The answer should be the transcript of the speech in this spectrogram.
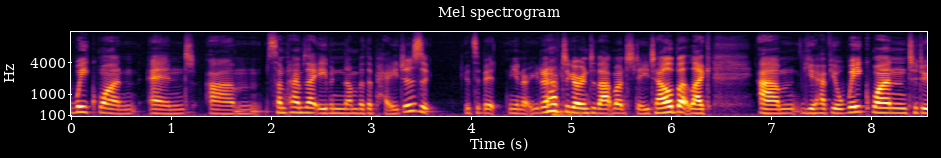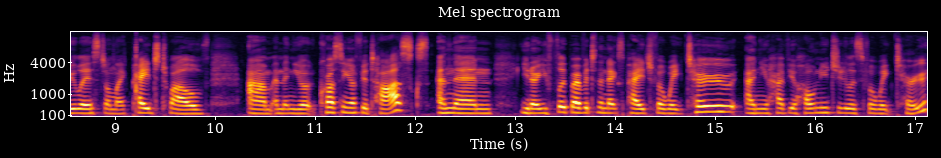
week one, and um, sometimes I even number the pages. It, it's a bit, you know, you don't have to go into that much detail, but like um, you have your week one to do list on like page 12, um, and then you're crossing off your tasks, and then, you know, you flip over to the next page for week two, and you have your whole new to do list for week two,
